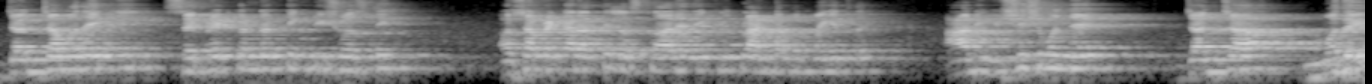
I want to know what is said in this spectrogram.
ज्यांच्यामध्ये की सेपरेट कंडक्टिंग टिश्यू असतील अशा प्रकारातील असणारे देखील प्लांट आपण बघितले. आणि विशेष म्हणजे ज्यांच्यामध्ये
